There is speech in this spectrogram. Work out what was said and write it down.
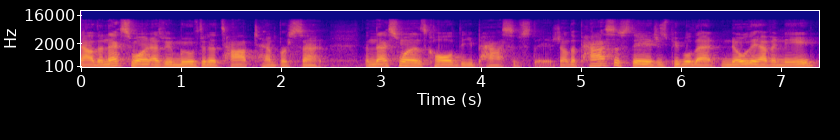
Now, the next one, as we move to the top 10%, the next one is called the passive stage. Now, the passive stage is people that know they have a need,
